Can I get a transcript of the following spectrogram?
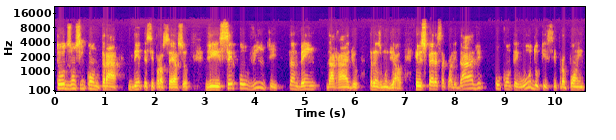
todos vão se encontrar dentro desse processo de ser ouvinte também da Rádio Transmundial. Eu espero essa qualidade, o conteúdo que se propõe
